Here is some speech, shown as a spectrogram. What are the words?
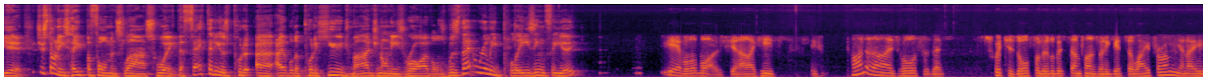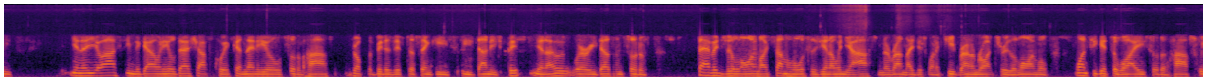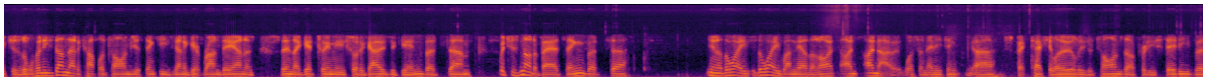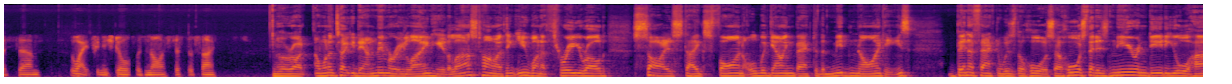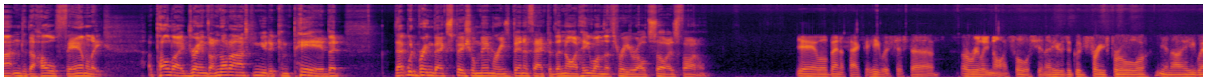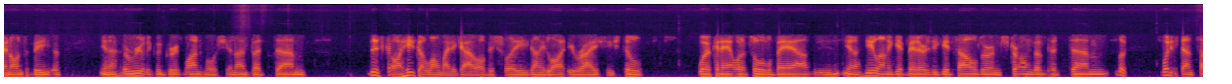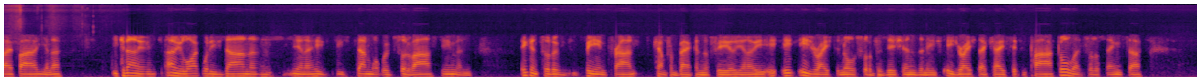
Yeah, just on his heat performance last week, the fact that he was put uh, able to put a huge margin on his rivals was that really pleasing for you? Yeah, well, it was. You know, like he's he's kind of of those horses that switches off a little bit sometimes when he gets away from him. You know, he, you know, you ask him to go and he'll dash up quick, and then he'll sort of half drop the bit as if to think he's he's done his bit. You know, where he doesn't sort of savage the line like some horses. You know, when you ask them to run, they just want to keep running right through the line. Well, once he gets away, he sort of half switches off, and he's done that a couple of times. You think he's going to get run down, and then they get to him, and he sort of goes again. But um, which is not a bad thing, but. Uh, you know the way the way he won the other night. I, I know it wasn't anything uh, spectacular early. The times were pretty steady, but um, the way it finished off was nice, just to say. All right, I want to take you down memory lane here. The last time I think you won a three-year-old sires stakes final, we're going back to the mid '90s. Benefactor was the horse, a horse that is near and dear to your heart and to the whole family. Apollo Dreams. I'm not asking you to compare, but that would bring back special memories. Benefactor, the night he won the three-year-old sires final. Yeah, well, Benefactor, he was just a, a really nice horse. You know, he was a good free for all. You know, he went on to be, a, you know, a really good Group One horse. You know, but um, this guy, he's got a long way to go. Obviously, he's only lightly raced. He's still working out what it's all about. And, you know, he'll only get better as he gets older and stronger. But um, look, what he's done so far, you know, you can only only like what he's done, and you know he, he's done what we've sort of asked him, and he can sort of be in front, come from back in the field. You know, he, he, he's raced in all sort of positions, and he's he's raced okay, sitting parked, all that sort of thing. So,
